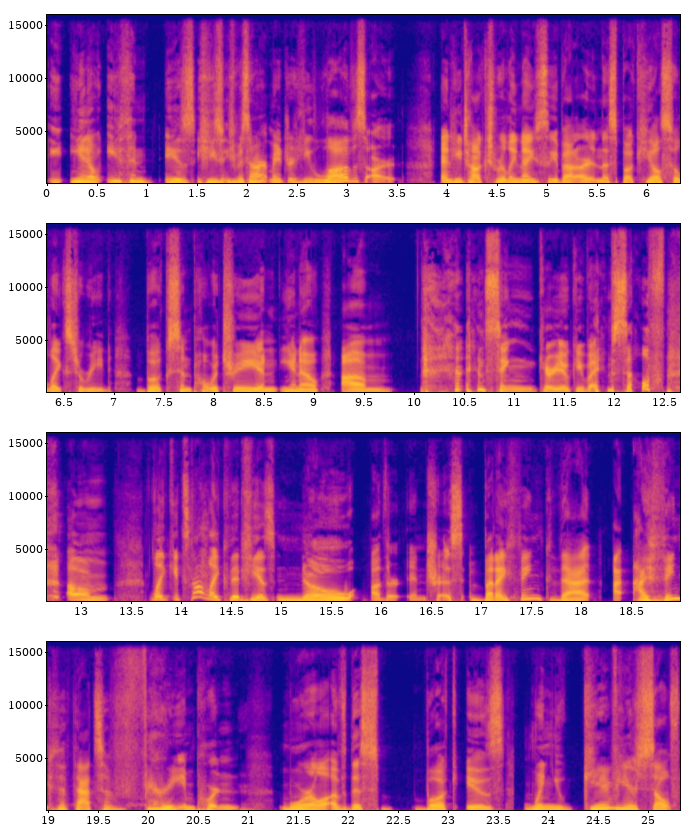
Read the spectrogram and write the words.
e- you know, Ethan is he's he was an art major. He loves art, and he talks really nicely about art in this book. He also likes to read books and poetry, and you know, um. sing karaoke by himself. Um, like it's not like that he has no other interests, but I think that I, I think that that's a very important moral of this book is when you give yourself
